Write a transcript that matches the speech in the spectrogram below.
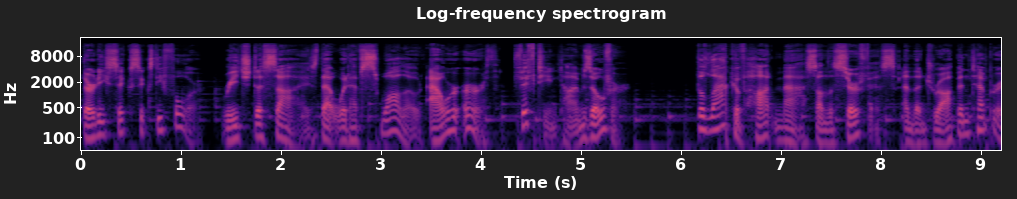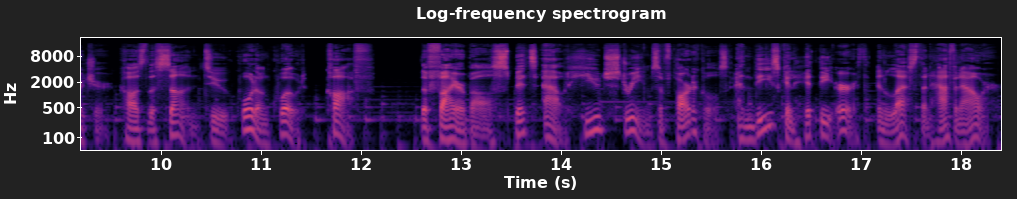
3664 reached a size that would have swallowed our Earth 15 times over. The lack of hot mass on the surface and the drop in temperature caused the sun to quote-unquote cough. The fireball spits out huge streams of particles and these can hit the Earth in less than half an hour.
